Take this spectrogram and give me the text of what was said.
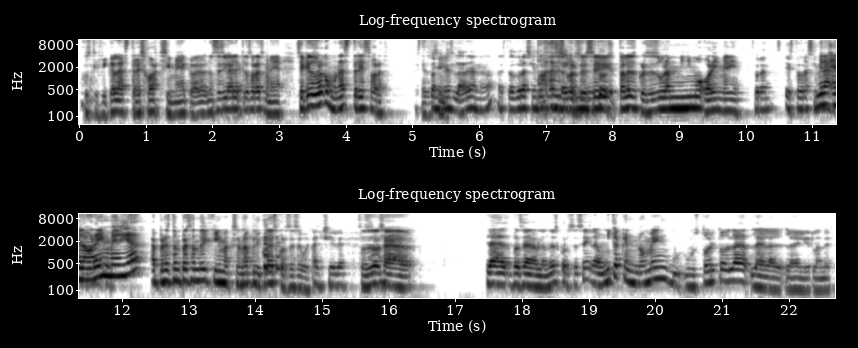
Justifica las tres horas y media que vale. No sé si vale tres horas y media. Sé que dura como unas tres horas. Esta Eso también sí. es larga, ¿no? Esta dura Todas las 161 Scorsese, minutos. todas las Scorsese duran mínimo hora y media. Duran- esta dura Mira, en la hora y 161 media apenas está empezando el clímax en una película de Scorsese, güey. Al chile. Entonces, o sea, La, pues hablando de Scorsese, la única que no me gustó del todo es la, la, la, del irlandés.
